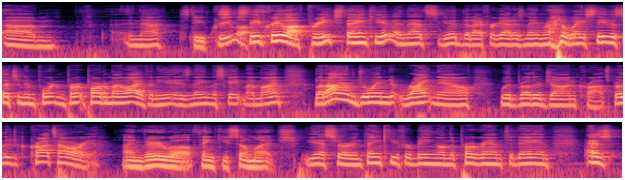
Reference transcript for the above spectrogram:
um, and uh, Steve Kreloff. Steve Kreloff preach. Thank you, and that's good that I forgot his name right away. Steve is such an important per- part of my life, and he, his name escaped my mind. But I am joined right now with Brother John Crotts. Brother Crotts, how are you? I'm very well. Thank you so much. Yes, sir. And thank you for being on the program today. And as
